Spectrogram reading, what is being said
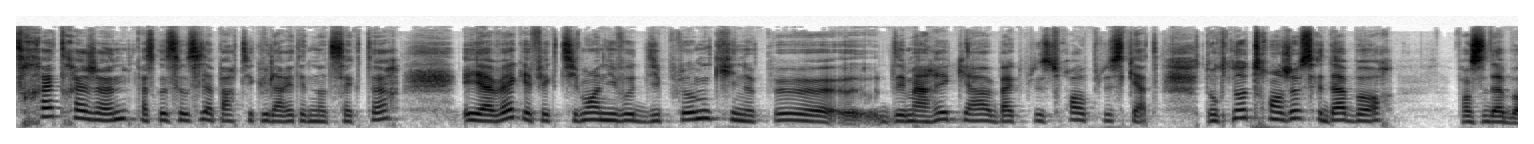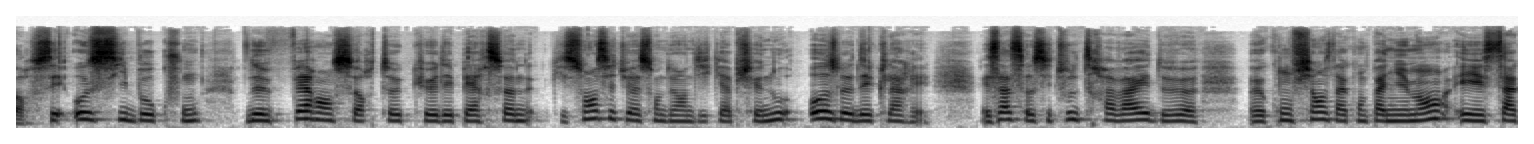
très très jeune, parce que c'est aussi la particularité de notre secteur, et avec effectivement un niveau de diplôme qui ne peut démarrer qu'à bac plus 3 ou plus 4. Donc notre enjeu, c'est d'abord, enfin c'est d'abord, c'est aussi beaucoup de faire en sorte que les personnes qui sont en situation de handicap chez nous osent le déclarer. Et ça, c'est aussi tout le travail de euh, confiance, d'accompagnement, et ça,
